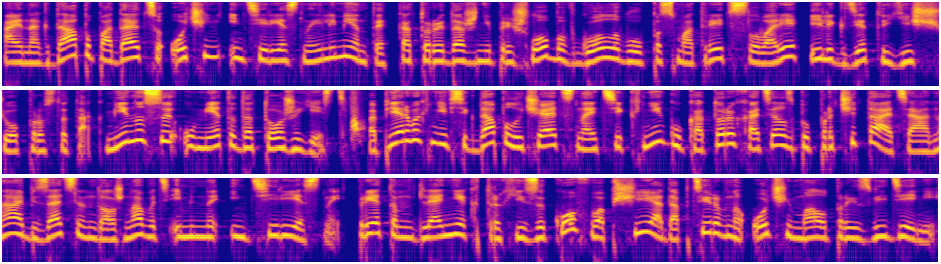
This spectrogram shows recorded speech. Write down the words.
а иногда попадаются очень интересные элементы, которые даже не пришло бы в голову посмотреть в словаре или где-то еще просто так. Минусы у метода тоже есть. Во-первых, не всегда получается найти книгу, которую хотелось бы прочитать, а она обязательно должна быть именно интересной. При этом для некоторых языков вообще адаптировано очень мало произведений.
